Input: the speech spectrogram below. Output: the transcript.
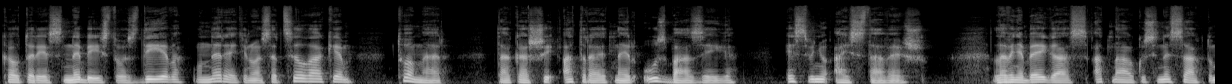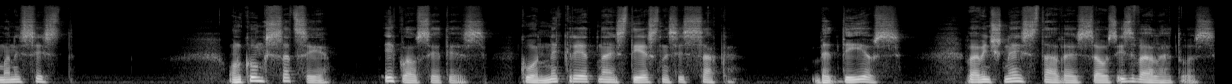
Kaut arī es nebīstos dieva un nerēķinos ar cilvēkiem, tomēr, tā kā šī atraitne ir uzbāzīga, es viņu aizstāvēšu, lai viņa beigās atnākusi nesāktu mani sist. Un kungs sacīja: Ieklausieties, ko nekrietnais tiesnesis saka, bet Dievs, vai viņš neizstāvēs savus izvēlētos,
